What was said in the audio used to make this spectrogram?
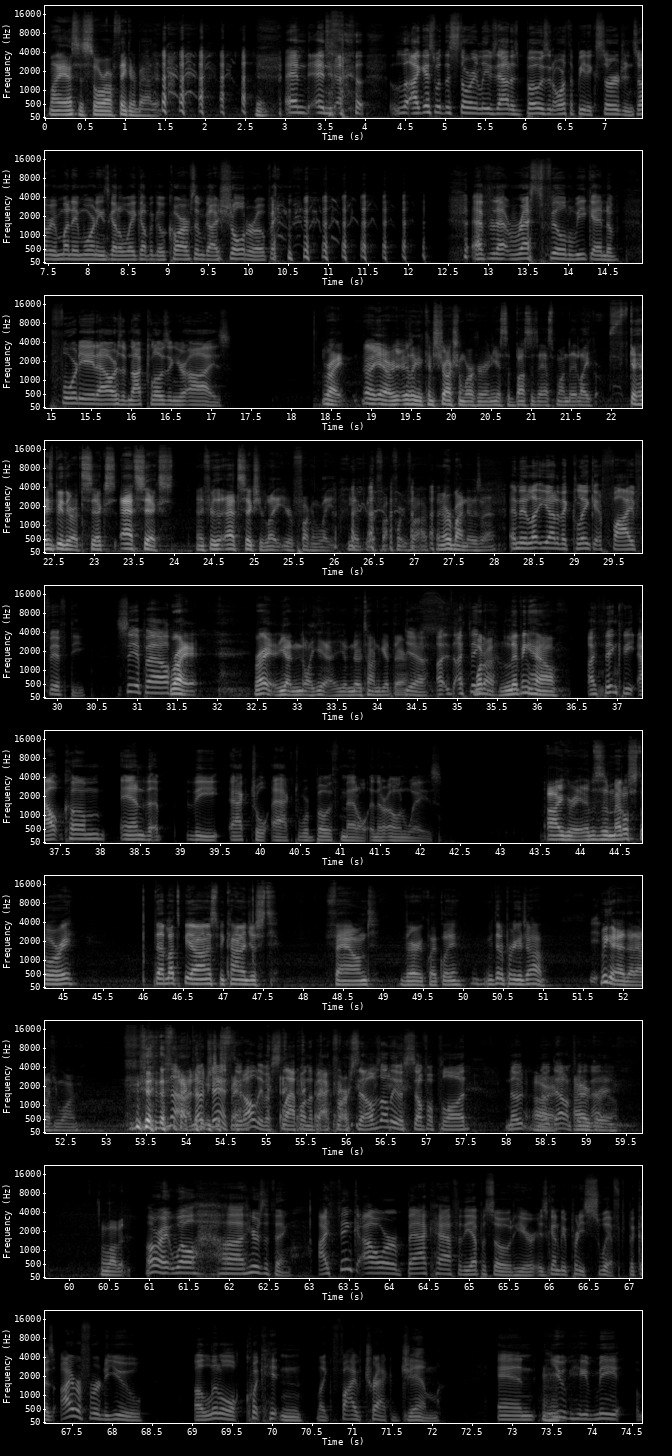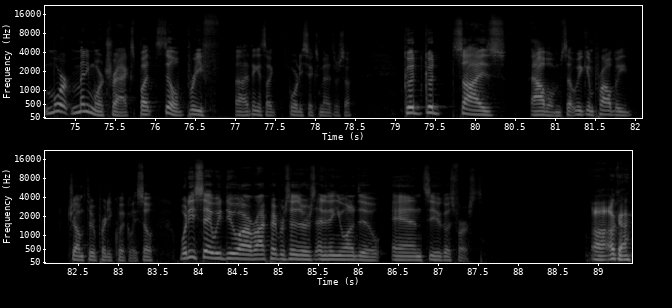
My ass is sore off thinking about it. and and I guess what this story leaves out is Bo's an orthopedic surgeon, so every Monday morning he's got to wake up and go carve some guy's shoulder open. After that rest-filled weekend of 48 hours of not closing your eyes. Right. Uh, yeah, or you're like a construction worker and he has to bust his ass Monday. Like, he has to be there at six. At six. And if you're at six, you're late. You're fucking late. You gotta be there at five forty-five, and everybody knows that. And they let you out of the clink at 5:50. See you, pal. Right. Right. Got like yeah, you have no time to get there. Yeah, I, I think What a living hell. I think the outcome and the the actual act were both metal in their own ways. I agree. It was a metal story that, let's be honest, we kind of just found very quickly. We did a pretty good job. We can add that out if you want. No, no that chance, dude. I'll leave a slap on the back for ourselves. I'll leave a self applaud. No, no right, doubt. I'm I taking that. agree. out. I love it. All right. Well, uh, here's the thing. I think our back half of the episode here is going to be pretty swift because I referred to you a little quick hitting, like five track gem, and Mm-hmm. you gave me more, many more tracks, but still brief. Uh, I think it's like 46 minutes or so. Good, good size albums that we can probably jump through pretty quickly. So, what do you say we do our rock paper scissors? Anything you want to do, and see who goes first? Uh, okay.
